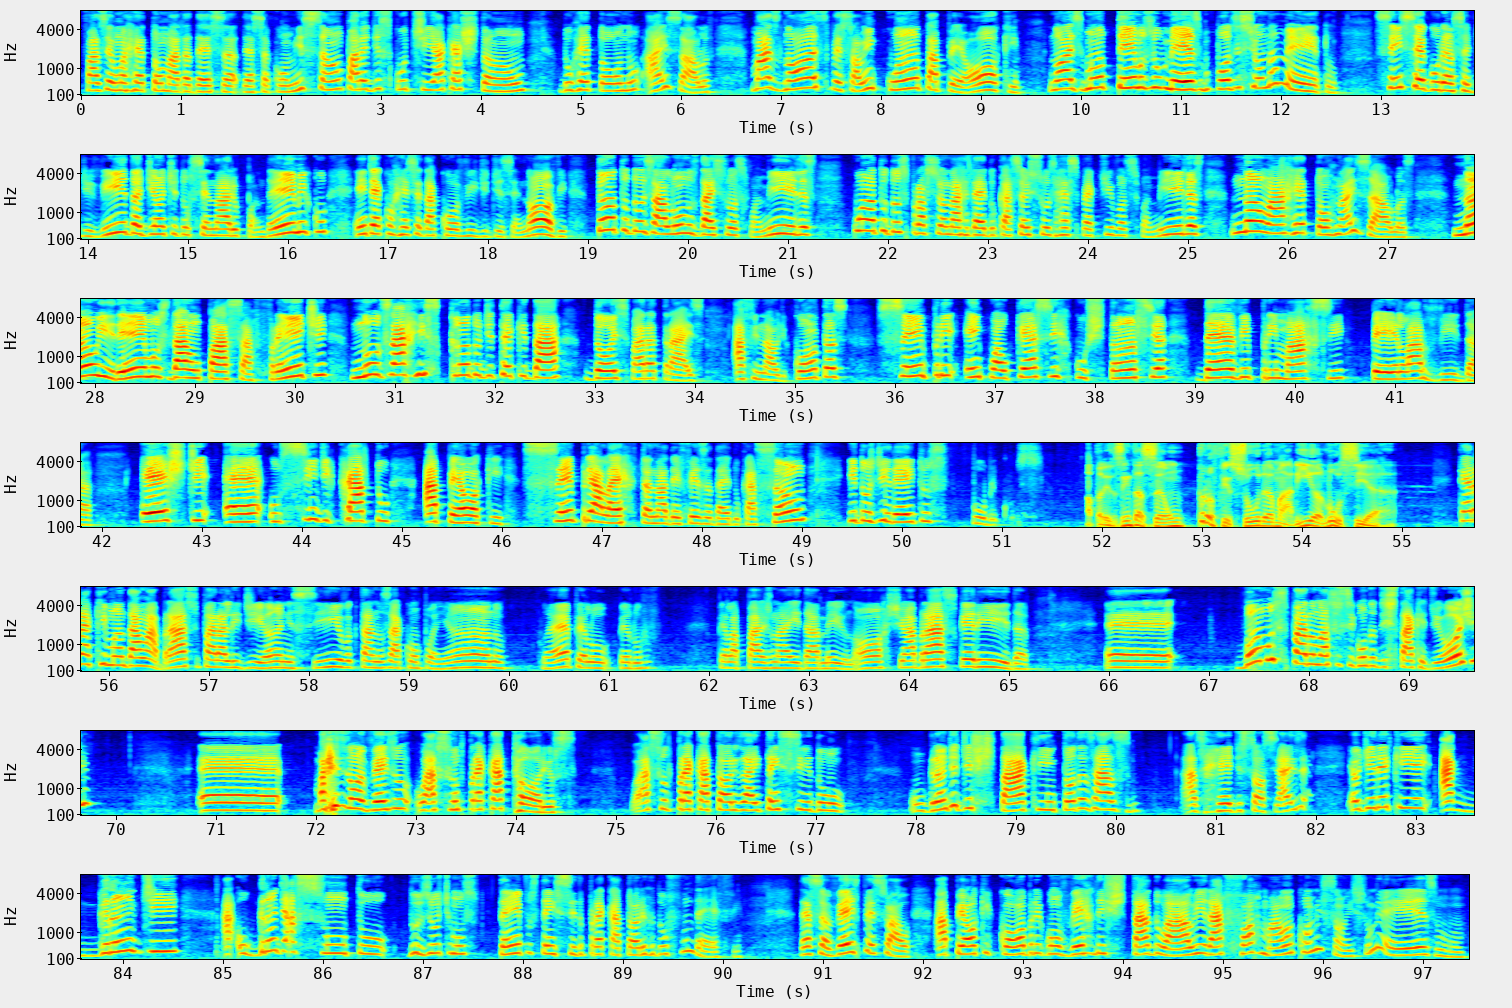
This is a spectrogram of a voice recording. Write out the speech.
fazer uma retomada dessa, dessa comissão para discutir a questão do retorno às aulas. Mas nós, pessoal, enquanto a PEOC, nós mantemos o mesmo posicionamento sem segurança de vida diante do cenário pandêmico em decorrência da Covid-19, tanto dos alunos das suas famílias, quanto dos profissionais da educação e suas respectivas famílias, não há retorno às aulas. Não iremos dar um passo à frente, nos arriscando de ter que dar dois para trás. Afinal de contas, sempre, em qualquer circunstância, deve primar-se pela vida. Este é o sindicato APEOC, sempre alerta na defesa da educação e dos direitos públicos. Apresentação: Professora Maria Lúcia. Quero aqui mandar um abraço para a Lidiane Silva, que está nos acompanhando, né, pelo, pelo, pela página aí da Meio Norte. Um abraço, querida. É, vamos para o nosso segundo destaque de hoje. É, mais uma vez o, o assunto precatórios. O assunto precatórios aí tem sido um grande destaque em todas as, as redes sociais. Eu diria que a grande, a, o grande assunto dos últimos tempos tem sido precatórios do Fundef. Dessa vez, pessoal, a PO que cobre governo estadual irá formar uma comissão. Isso mesmo.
